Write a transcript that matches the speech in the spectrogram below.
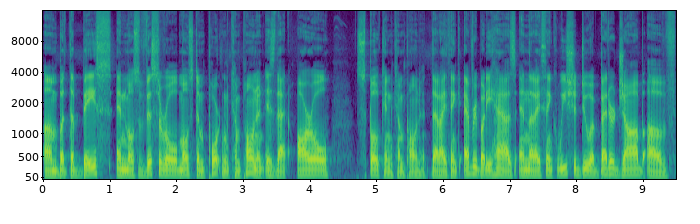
Um, but the base and most visceral, most important component is that oral spoken component that I think everybody has, and that I think we should do a better job of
